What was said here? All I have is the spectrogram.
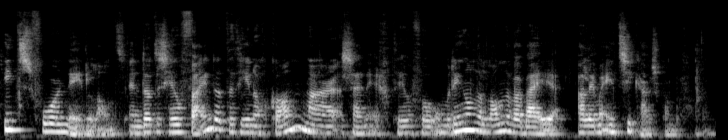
iets voor Nederland. En dat is heel fijn dat het hier nog kan. Maar er zijn echt heel veel omringende landen waarbij je alleen maar in het ziekenhuis kan bevallen.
